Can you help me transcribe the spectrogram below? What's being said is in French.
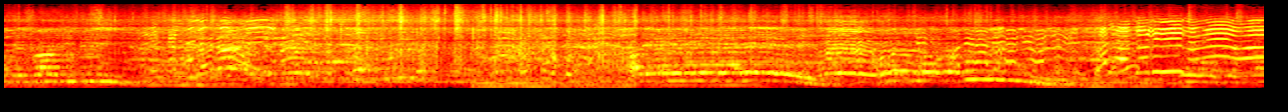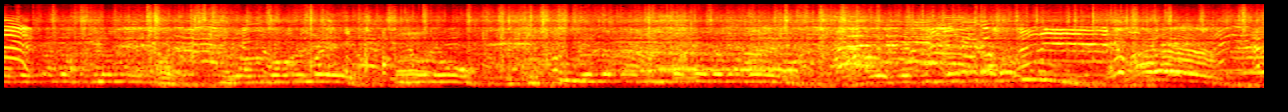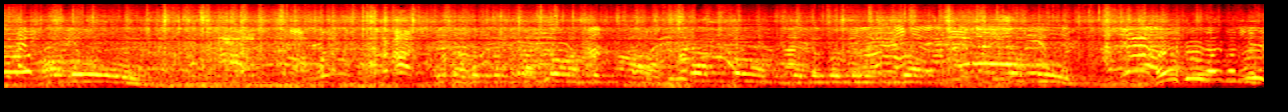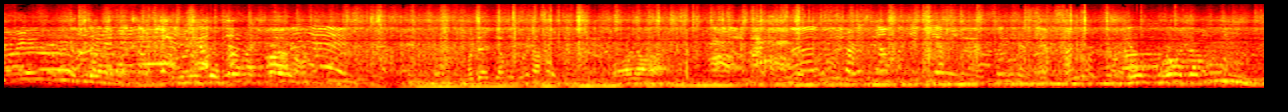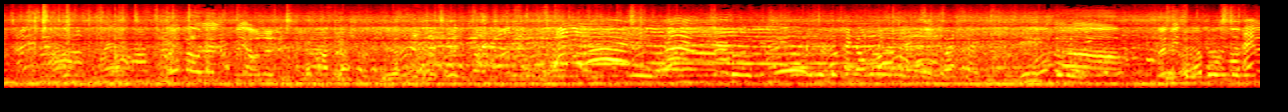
c'est magnifique. Allez, allez, allez, allez, allez. À vous. 14 km qui va vous Allez, fille, allez, Forest Moi, j'avais le dernier départ. Voilà. Bon courage à vous. 哎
